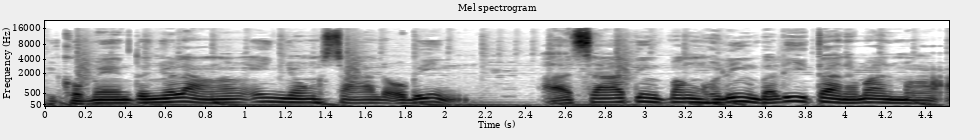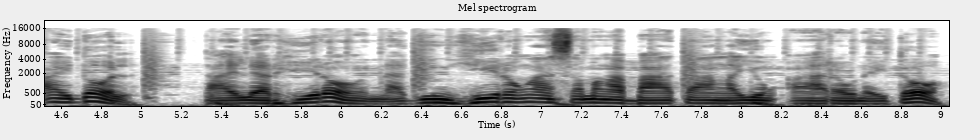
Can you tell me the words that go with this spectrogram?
I-komento nyo lang ang inyong saloobin. At sa ating panghuling balita naman mga idol, Tyler Hero, naging hero nga sa mga bata ngayong araw na ito.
